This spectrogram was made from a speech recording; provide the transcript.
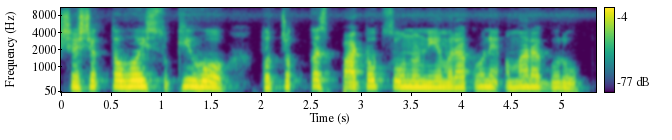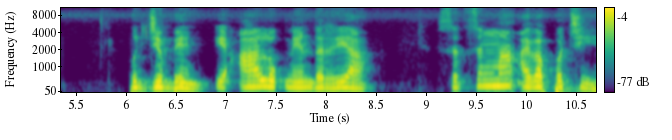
સશક્ત હોય, સુખી હો, તો ચોક્કસ પાટોત્સવનો નિયમ રાખો ને અમારા ગુરુ પૂજ્ય બેન એ આ લોકની અંદર રહ્યા. સત્સંગમાં આવ્યા પછી,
